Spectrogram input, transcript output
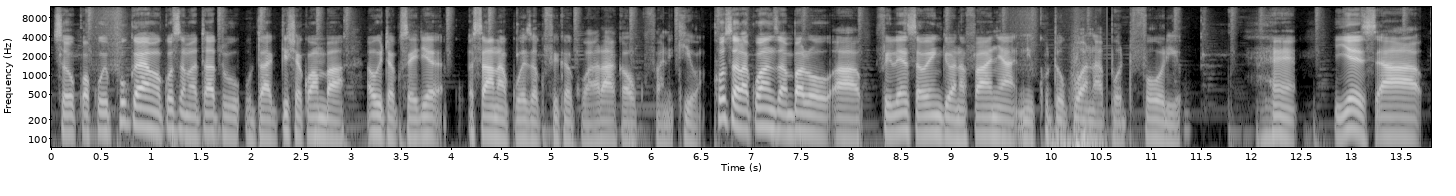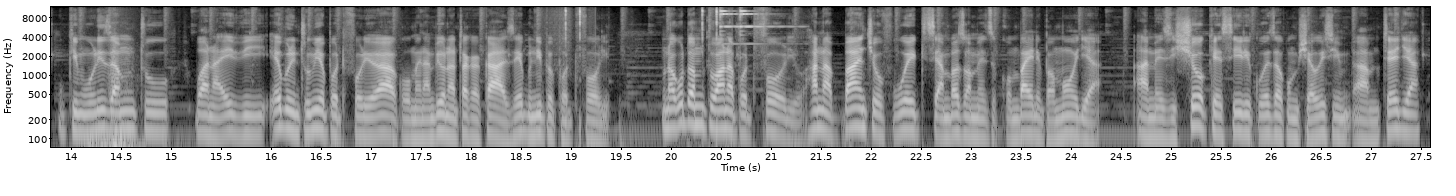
So kwa kuepuka haya makosa matatu utahakikisha kwamba au itakusaidia sana kuweza kufika kwa haraka au kufanikiwa. Kosa la kwanza ambalo uh, freelancer wengi wanafanya ni kutokuwa na portfolio. Yes, uh, ukimuuliza mtu bwana, hivi hebu nitumie portfolio yako, umeniambia unataka kazi, hebu nipe portfolio. Unakuta mtu hana portfolio, hana bunch of works ambazo amezicombine pamoja, amezishowcase ili kuweza kumshawishi mteja um,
